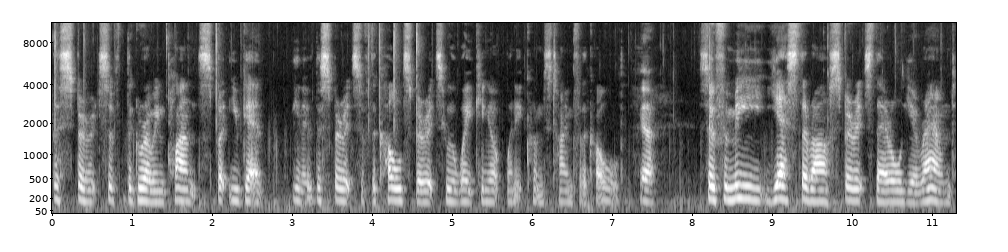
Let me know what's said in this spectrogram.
the spirits of the growing plants, but you get, you know, the spirits of the cold spirits who are waking up when it comes time for the cold. Yeah. So for me, yes, there are spirits there all year round,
